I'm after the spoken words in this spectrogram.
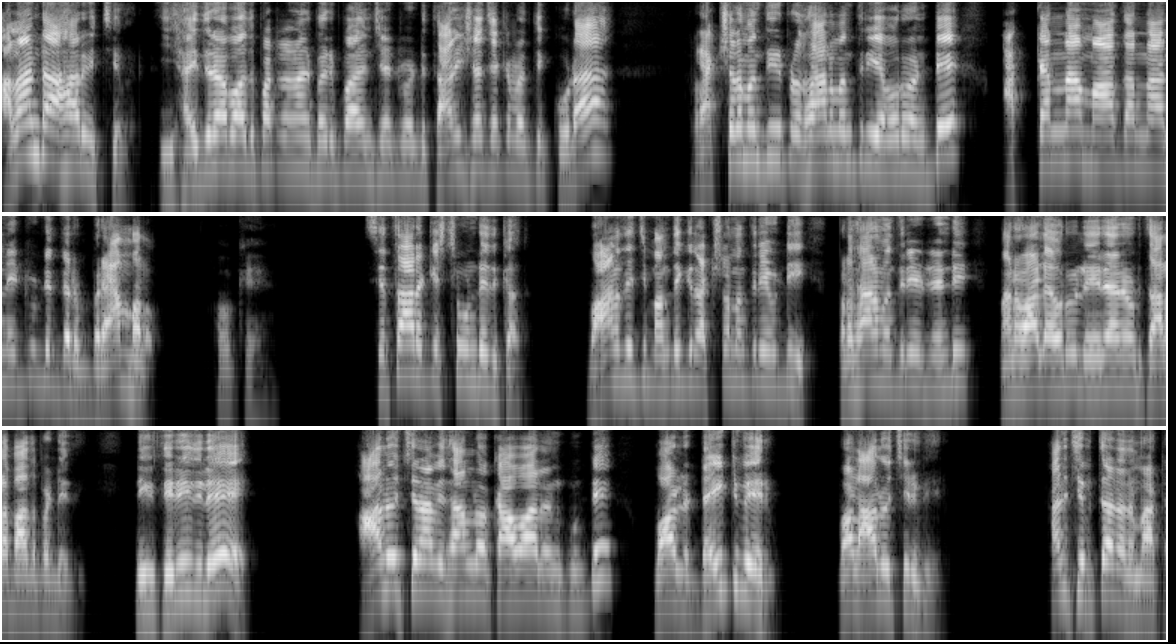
అలాంటి ఆహారం ఇచ్చేవారు. ఈ హైదరాబాద్ పట్టణాన్ని పరిపాలించేటువంటి తానిషా చక్రవర్తికి కూడా రక్షణ మంత్రి ప్రధానమంత్రి ఎవరు అంటే అక్కన్న మాదన్న అనేటువంటి ఇద్దరు బ్రాహ్మలు. ఓకే. సితారకి ఇష్టం ఉండేది కాదు. బాణ తెచ్చి మన దగ్గర రక్షణ మంత్రి ఏమిటి? ప్రధానమంత్రి ఏమిటండి? మన వాళ్ళు ఎవరు లేరు అని చాలా బాధపడేది. నీకు తెలియదులే. ఆలోచన విధానంలో కావాలనుకుంటే వాళ్ళ డైట్ వేరు. వాళ్ళ ఆలోచన వేరు. అని చెప్తాడనమాట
